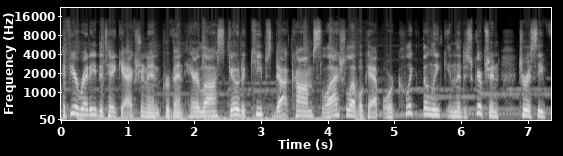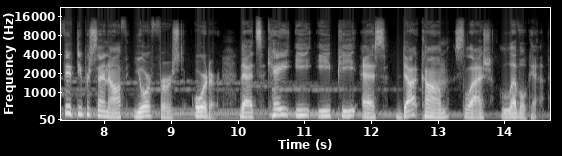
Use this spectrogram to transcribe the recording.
If you're ready to take action and prevent hair loss, go to keeps.com slash levelcap or click the link in the description to receive 50% off your first order. That's K-E-E-P-S dot com slash levelcap.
